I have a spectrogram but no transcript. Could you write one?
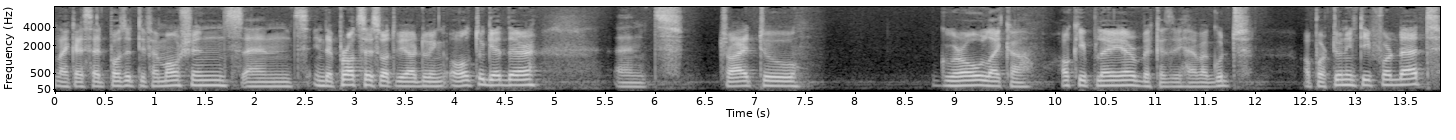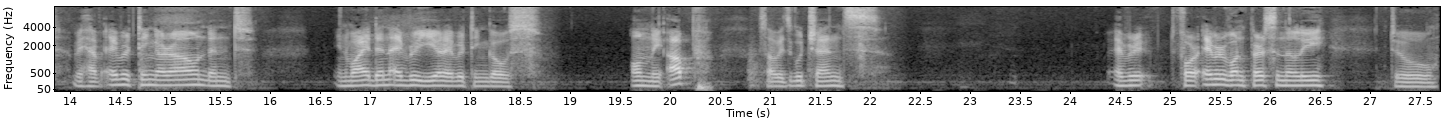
like I said positive emotions and in the process what we are doing all together and try to grow like a hockey player because we have a good opportunity for that. We have everything around and in Weiden every year everything goes only up. So it's good chance every for everyone personally to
